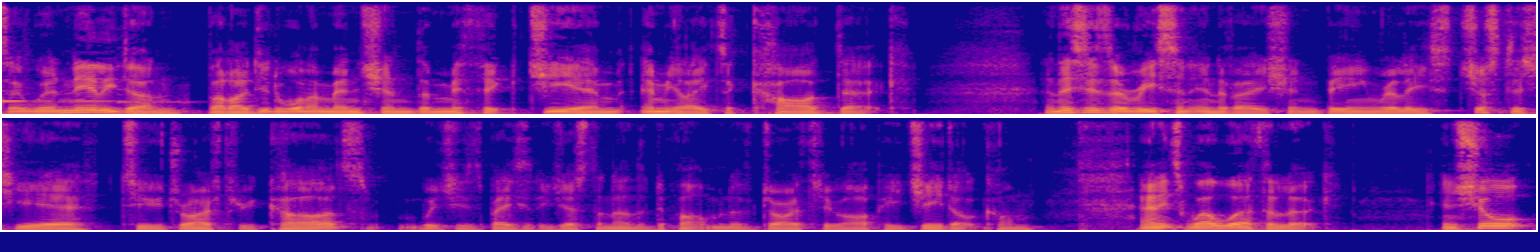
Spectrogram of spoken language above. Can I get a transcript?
so we're nearly done, but I did want to mention the Mythic GM emulator card deck. And this is a recent innovation being released just this year to DriveThruCards, which is basically just another department of DriveThruRPG.com. And it's well worth a look. In short,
